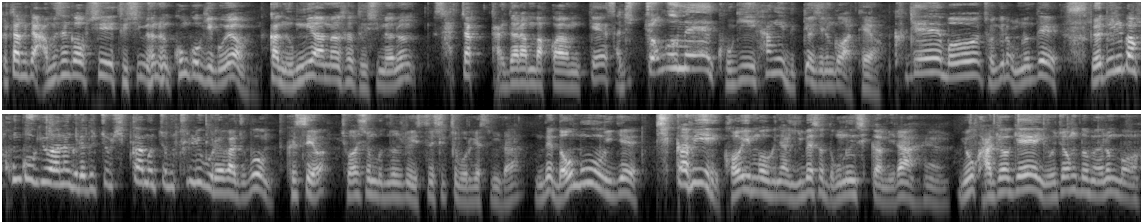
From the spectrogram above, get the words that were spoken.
일단 그냥 아무 생각 없이 드시면은 콩고기고요. 약간 음미하면서 드시면은 살짝 달달한 맛과 함께 아주 조금의 고기 향이 느껴지는 것 같아요. 크게 뭐 저기는 없는데 그래도 일반 콩고기와는 그래도 좀 식감은 좀 틀리고 그래가지고 글쎄요. 좋아하시는 분들도 있으실지 모르겠습니다. 근데 너무 이게 식감이 거의 뭐 그냥 입에서 녹는 식감이라 예. 요 가격에 요 정도면은 뭐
